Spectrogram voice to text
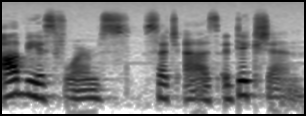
obvious forms such as addiction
